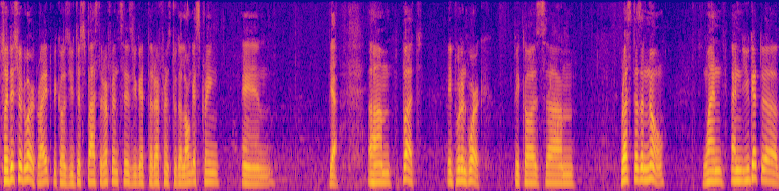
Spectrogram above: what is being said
so this should work, right? Because you just pass the references, you get the reference to the longest string, and yeah. Um, but it wouldn't work because um, Rust doesn't know when, and you get uh,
